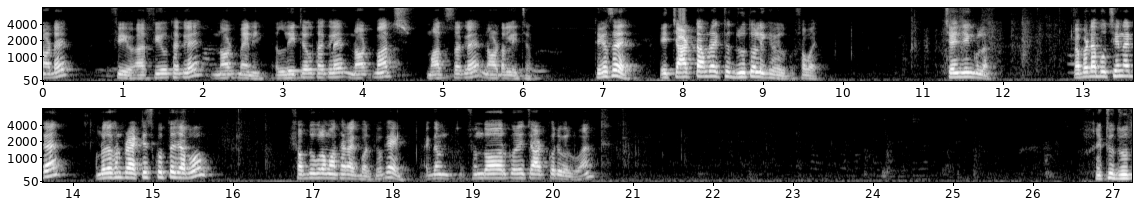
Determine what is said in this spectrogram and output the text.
নট এ ফিউ আর ফিউ থাকলে নট মেনি লিটল থাকলে নট মাচ মাছ থাকলে নট আ লিটল ঠিক আছে? এই চারটা আমরা একটু দ্রুত লিখে ফেলব, সবাই। চেঞ্জিংগুলো ব্যাপারটা বুঝছি না এটা? আমরা যখন প্র্যাকটিস করতে যাব, শব্দগুলো মাথায় রাখব আর কি ওকে একদম সুন্দর করে চার্ট করে বলব হ্যাঁ? একটু দ্রুত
